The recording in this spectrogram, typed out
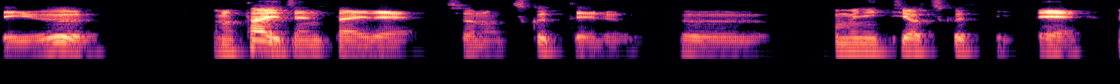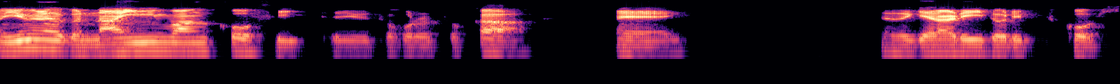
ていう、そのタイ全体でその作っているコミュニティを作っていて、有名なところ91コーヒーっていうところとか、えーギャラリードリップコーヒー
